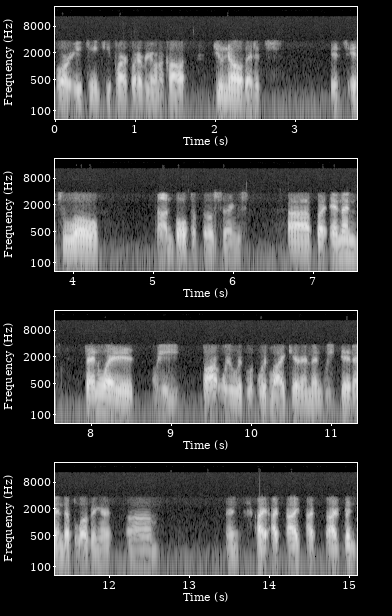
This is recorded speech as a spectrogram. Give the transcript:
or AT&T Park, whatever you want to call it, you know that it's it's it's low on both of those things. Uh, but and then Fenway, we thought we would would like it, and then we did end up loving it. Um, and I, I, I, I've been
